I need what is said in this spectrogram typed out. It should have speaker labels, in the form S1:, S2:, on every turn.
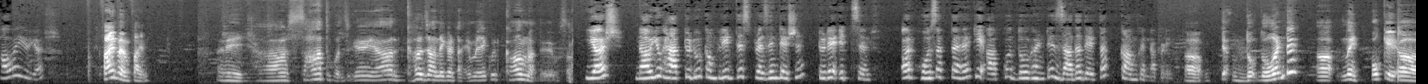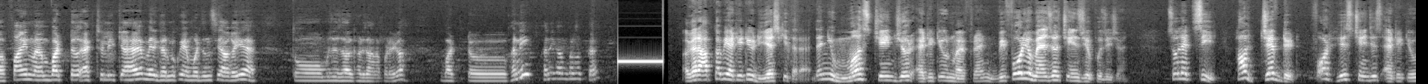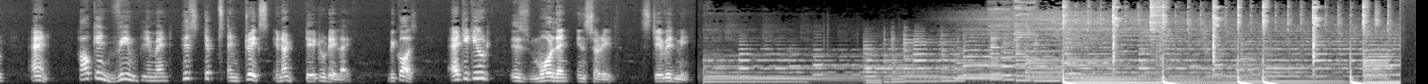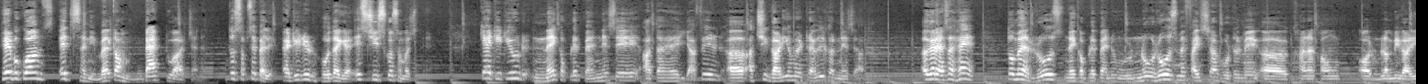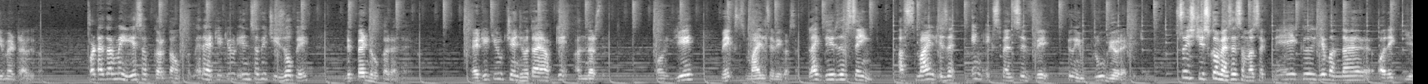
S1: How are you, Yash?
S2: Fine ma'am fine अरे यार सात बज गए यार। घर जाने का टाइम है कोई काम ना दे दे बस
S1: Yash, now you have to do complete this presentation today और हो सकता है कि आपको दो घंटे ज़्यादा देर तक काम करना पड़े।
S2: आ, क्या दो दो घंटे? आ, नहीं okay fine ma'am but actually क्या है मेरे घर में कोई इमरजेंसी आ गई है तो मुझे घर जाना पड़ेगा। बट हनी हनी काम कर सकता है?
S3: अगर आपका भी एटीट्यूड यस की तरह then you must change your attitude my friend before your manager change your position so let see how Jeff did for his change is attitude and how can we implement his tips and tricks in a day to day life because attitude is more than in stay with me bookworms it's Sunny welcome back to our channel तो सबसे पहले attitude होता क्या? इस चीज़ को समझते हैं। क्या एटीट्यूड नए कपड़े पहनने से आता है या फिर अच्छी गाड़ियों में ट्रेवल करने से आता है? अगर ऐसा है तो मैं रोज नए कपड़े पहनूं रोज मैं फाइव स्टार होटल में खाना खाऊं और लंबी गाड़ी में ट्रेवल करूँ। बट अगर मैं ये सब करता हूँ तो मेरा एटीट्यूड इन सभी चीज़ों पे डिपेंड होकर रह जाएगा एटीट्यूड चेंज होता है आपके अंदर से। और ये मेक स्माइल से भी कर सकते like there is a saying a smile is an inexpensive way to improve your attitude so इस चीज़ को हम ऐसे समझ सकते हैं, एक ये बंदा है और एक ये।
